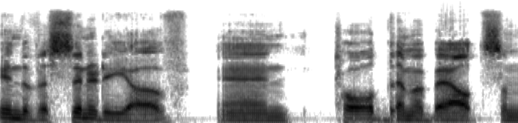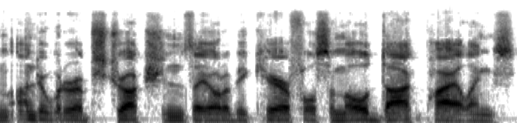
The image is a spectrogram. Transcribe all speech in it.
in the vicinity of, and told them about some underwater obstructions they ought to be careful. Some old dock pilings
